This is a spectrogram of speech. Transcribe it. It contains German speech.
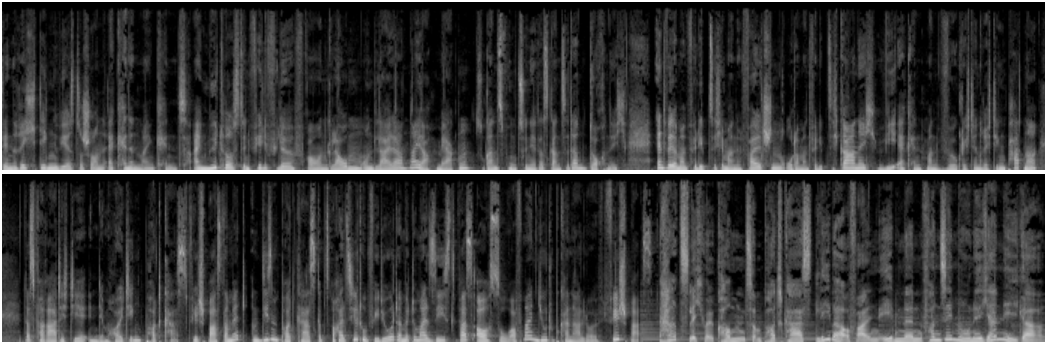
Den richtigen wirst du schon erkennen, mein Kind. Ein Mythos, den viele, viele Frauen glauben und leider, naja, merken, so ganz funktioniert das Ganze dann doch nicht. Entweder man verliebt sich immer in den Falschen oder man verliebt sich gar nicht. Wie erkennt man wirklich den richtigen Partner? Das verrate ich dir in dem heutigen Podcast. Viel Spaß damit und diesen Podcast gibt's auch als YouTube-Video, damit du mal siehst, was auch so auf meinem YouTube-Kanal läuft. Viel Spaß! Herzlich willkommen zum Podcast Liebe auf allen Ebenen von Simone Janiga.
